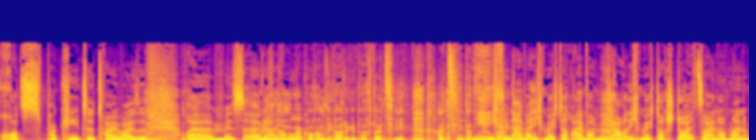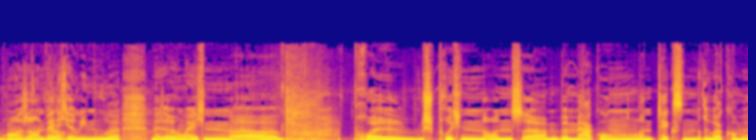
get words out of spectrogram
Rotzpakete teilweise äh, mit An welchen einer Hamburger Koch haben Sie gerade gedacht, als Sie, als Sie das Nee, ich finde einfach, ich möchte auch einfach mich auch, ich möchte auch stolz sein auf meine Branche und wenn Ja. ich irgendwie nur mit irgendwelchen äh, Prollsprüchen und ähm, Bemerkungen und Texten rüberkomme,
